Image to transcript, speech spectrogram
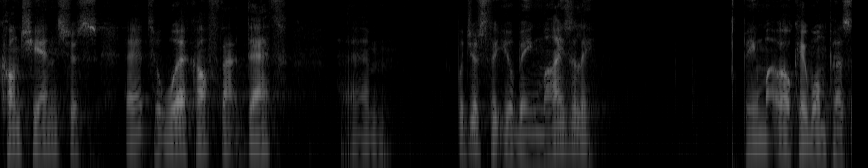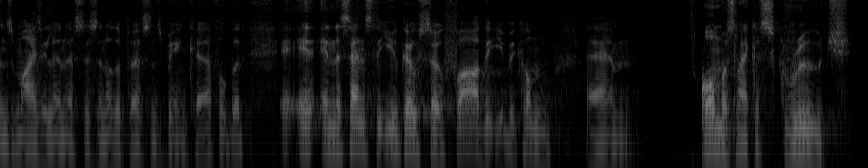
conscientious uh, to work off that debt. Um, but just that you're being miserly. Being, okay, one person's miserliness is another person's being careful, but in, in the sense that you go so far that you become um, almost like a Scrooge,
